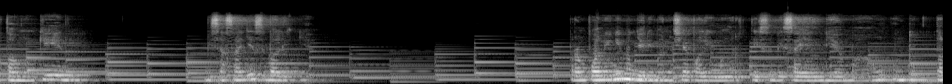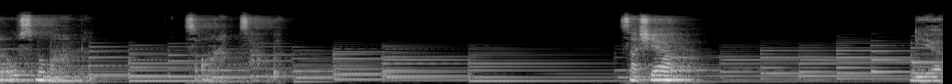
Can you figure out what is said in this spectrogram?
Atau mungkin bisa saja sebaliknya. Perempuan ini menjadi manusia paling mengerti sebisa yang dia mau untuk terus memahami Sasha, dia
